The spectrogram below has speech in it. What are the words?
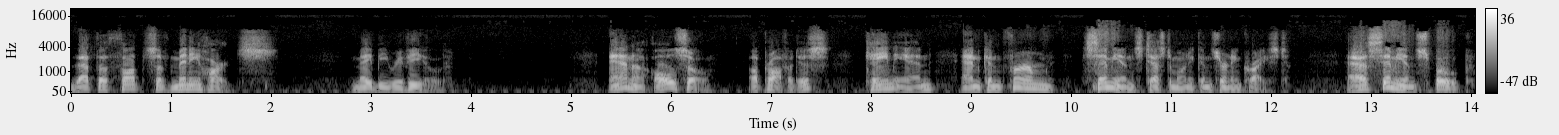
that the thoughts of many hearts may be revealed. Anna also, a prophetess, came in and confirmed Simeon's testimony concerning Christ. As Simeon spoke,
